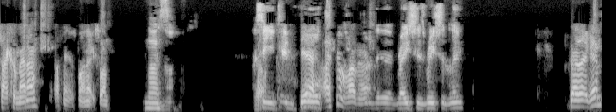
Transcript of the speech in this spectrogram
Sacramento. I think it's my next one. Nice. I see you came Yeah, fourth I still love in one it. of the races recently. Say that again.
